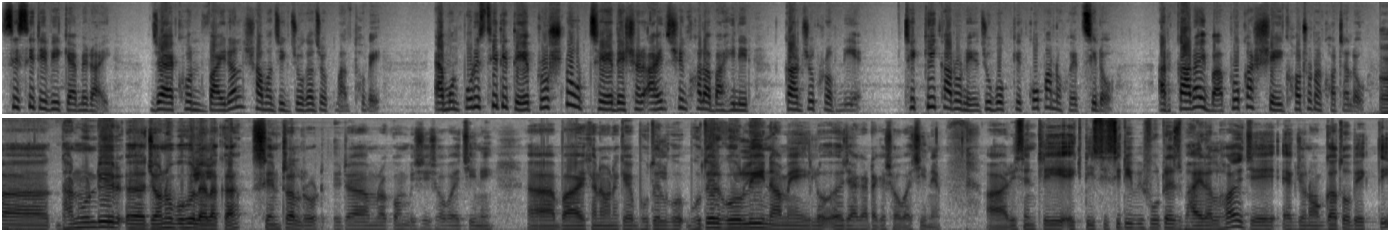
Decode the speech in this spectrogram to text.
সিসিটিভি ক্যামেরায়, যা এখন ভাইরাল সামাজিক যোগাযোগ মাধ্যমে। এমন পরিস্থিতিতে প্রশ্ন উঠছে দেশের আইন শৃঙ্খলা বাহিনীর কার্যক্রম নিয়ে। ঠিক কী কারণে যুবককে কোপানো হয়েছিল? আর কারাই বা প্রকাশ্যে এই ঘটনা ঘটালো। ধানমন্ডির জনবহুল এলাকা, সেন্ট্রাল রোড, এটা আমরা কম বেশি সবাই চিনি বা এখানে অনেকে ভূতেল ভূতের গলি নামে এই জায়গাটাকে সবাই চিনে। আর রিসেন্টলি একটি সিসিটিভি ফুটেজ ভাইরাল হয় যে একজন অজ্ঞাত ব্যক্তি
